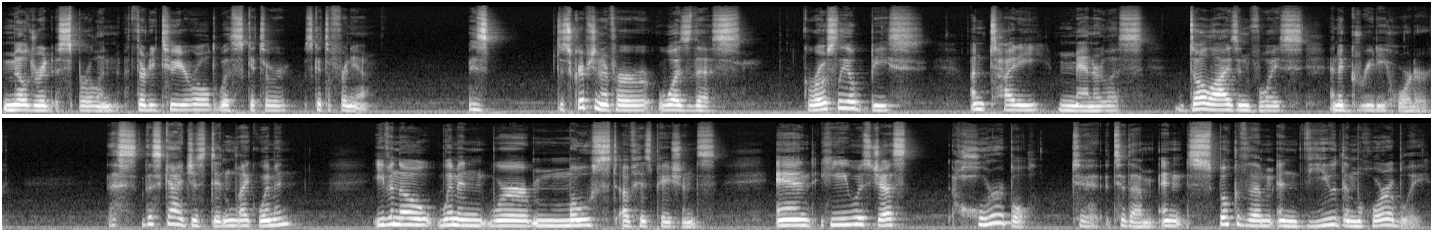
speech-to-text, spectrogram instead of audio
Mildred Sperlin, a 32 year old with schizo- schizophrenia. His description of her was this grossly obese, untidy, mannerless, dull eyes and voice, and a greedy hoarder. This, this guy just didn't like women, even though women were most of his patients. And he was just horrible to, to them and spoke of them and viewed them horribly.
